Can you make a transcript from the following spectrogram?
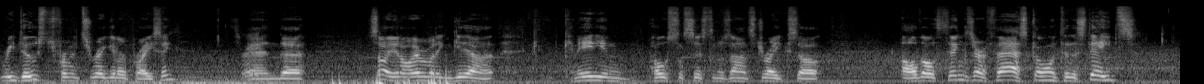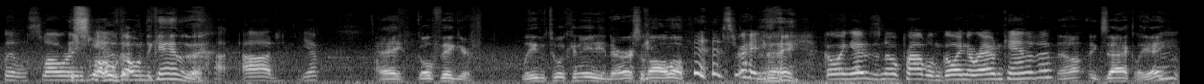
reduced from its regular pricing. That's right. And uh, so, you know, everybody can get on it. Canadian postal system is on strike, so although things are fast going to the States, a little slower it's slow Canada. going to Canada. O- Odd. Yep. Hey, go figure. Leave it to a Canadian to arse it all up. That's right. Going out is no problem. Going around Canada? No, exactly, eh? Mm.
